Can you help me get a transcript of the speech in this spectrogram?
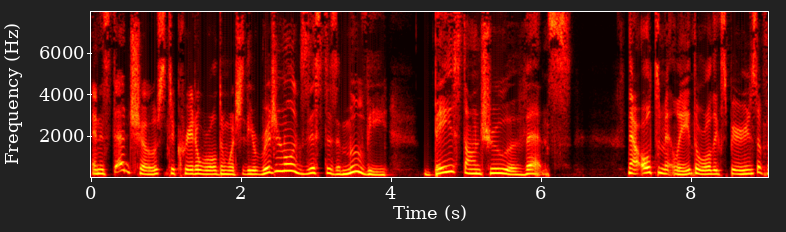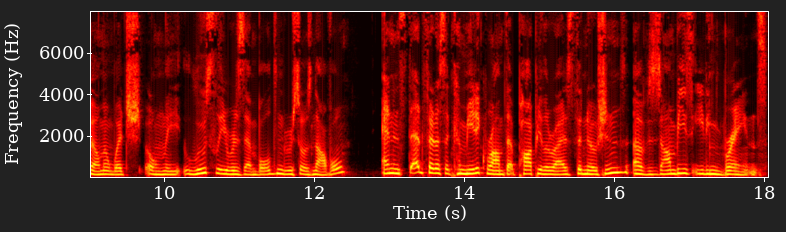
and instead chose to create a world in which the original exists as a movie based on true events. Now, ultimately, the world experienced a film in which only loosely resembled Russo's novel, and instead fed us a comedic romp that popularized the notion of zombies eating brains.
